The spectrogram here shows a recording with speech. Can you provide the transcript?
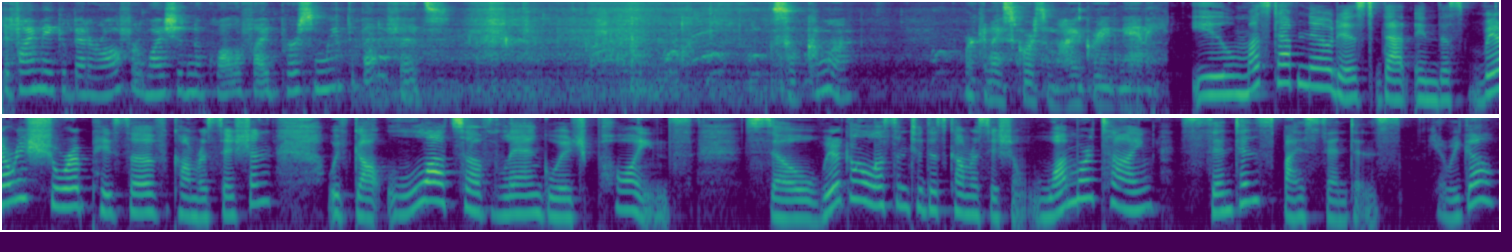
If I make a better offer, why shouldn't a qualified person reap the benefits? So come on. Where can I score some high grade nanny? You must have noticed that in this very short piece of conversation, we've got lots of language points. So we're going to listen to this conversation one more time, sentence by sentence. Here we go.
